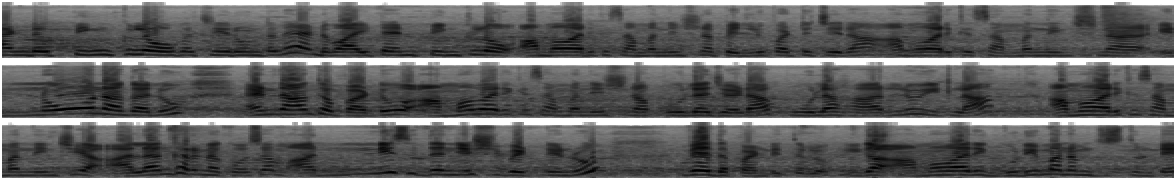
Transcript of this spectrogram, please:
అండ్ పింక్లో ఒక చీర ఉంటుంది. అండ్ వైట్ అండ్ పింక్లో అమ్మవారికి సంబంధించిన పెళ్ళి పట్టు చీర అమ్మవారికి సంబంధించిన ఎన్నో నగలు అండ్ దాంతోపాటు అమ్మవారికి సంబంధించిన పూల జడ పూలహారులు ఇట్లా అమ్మవారికి సంబంధించి అలంకరణ కోసం అన్నీ సిద్ధం చేసి పెట్టినరు వేద పండితులు. ఇక అమ్మవారి గుడి మనం చూస్తుంటే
